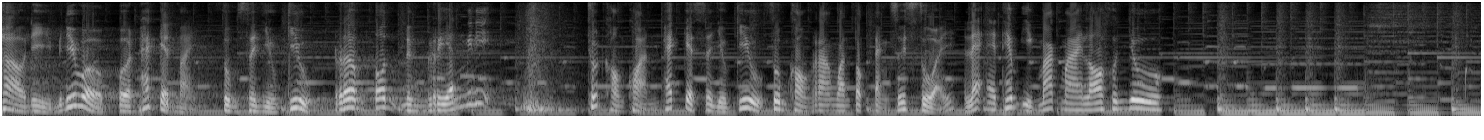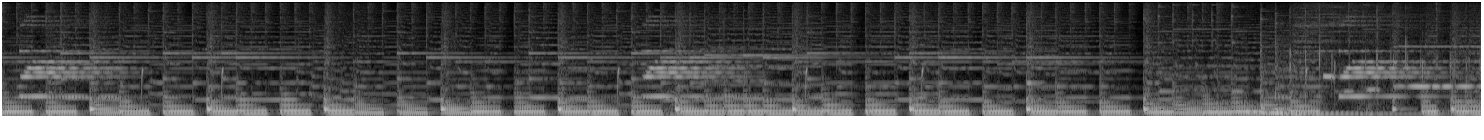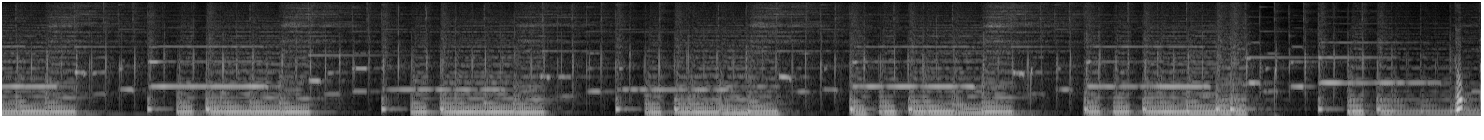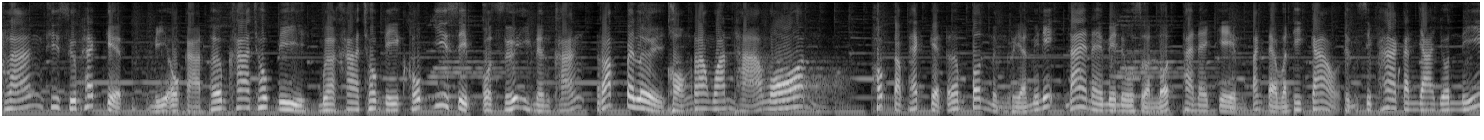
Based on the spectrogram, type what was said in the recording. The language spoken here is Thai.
ข่าวดีมินิเวิร์เปิดแพ็กเกจใหม่ สุ่มสยิวกิ้ว เริ่มต้น 1 เหรียญมินิ ชุดของขวัญแพ็กเกจสยิวกิ้ว สุ่มของรางวัลตกแต่งสวยๆ และไอเทมอีกมากมายรอคุณอยู่ ทุกครั้งที่ซื้อแพ็กเกจมีโอกาสเพิ่มค่าโชคดี เมื่อค่าโชคดีครบ 20 กดซื้ออีกหนึ่งครั้ง รับไปเลยของรางวัลถาวรพบกับแพ็กเกจเริ่มต้น 1 เหรียญมินิ ได้ในเมนูส่วนลดภายในเกม ตั้งแต่วันที่ 9 ถึง 15 กันยายนนี้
